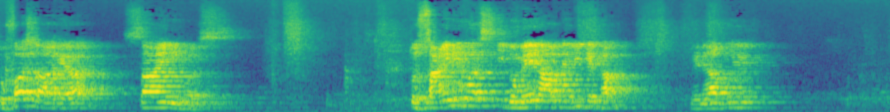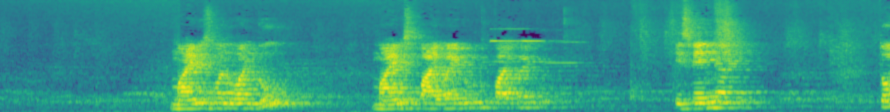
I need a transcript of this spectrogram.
तो फ़र्स्ट आ गया साइन इनवर्स तो साइन इनवर्स की डोमेन आपने भी देखा, मैंने आपको minus one one to, minus pi by two to pi by two. इस में आती। तो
